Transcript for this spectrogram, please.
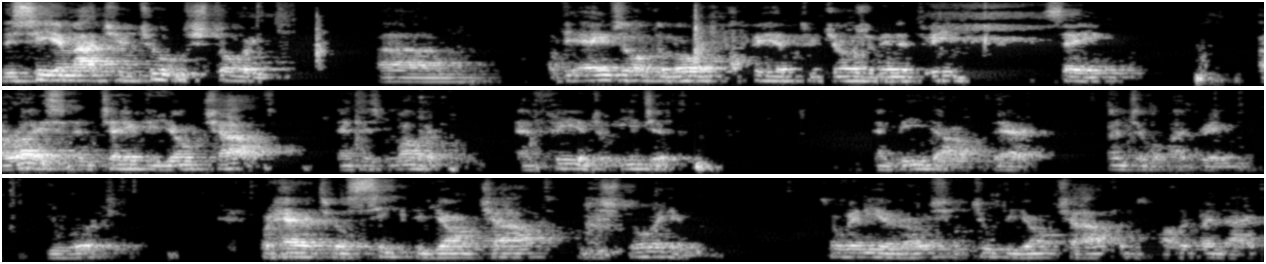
We see in Matthew 2 story um, of the angel of the Lord appeared to Joseph in a dream, saying, Arise and take the young child and his mother and flee into Egypt and be thou there until I bring you word. For Herod will seek the young child and destroy him. So when he arose, he took the young child and his mother by night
